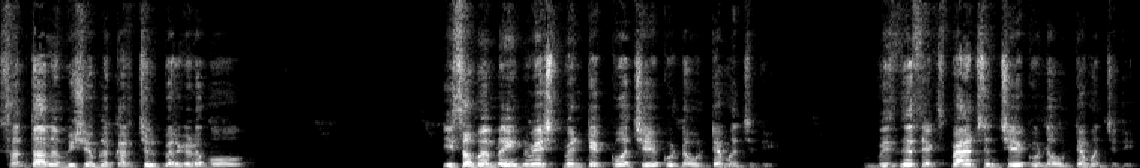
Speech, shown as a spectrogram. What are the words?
సంతానం విషయంలో ఖర్చులు పెరగడము. ఈ సమయంలో ఇన్వెస్ట్మెంట్ ఎక్కువ చేయకుండా ఉంటే మంచిది. బిజినెస్ ఎక్స్పాన్షన్ చేయకుండా ఉంటే మంచిది.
